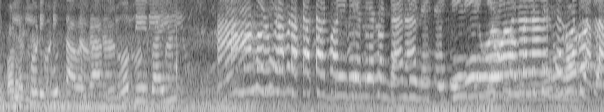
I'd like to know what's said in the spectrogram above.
એટલે થોડીક ઉતાવળ રાખજો બે બાઈ. હા મમ્મી હું આપણા કાકા બે બે બેનો રાંધી નાખી ઝીણકી ઓળો બનાવે છે, રોટલા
